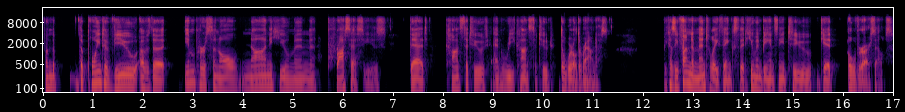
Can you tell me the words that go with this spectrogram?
from the, the point of view of the impersonal, non human processes that constitute and reconstitute the world around us. Because he fundamentally thinks that human beings need to get over ourselves.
